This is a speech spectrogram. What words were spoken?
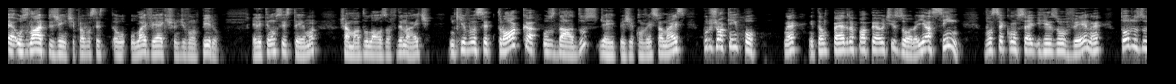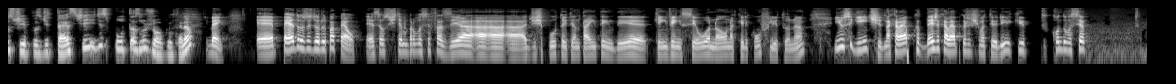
É, os LARPs, gente, para vocês, o, o, live action de Vampiro, ele tem um sistema chamado Laws of the Night, em que você troca os dados de RPG convencionais por Jokenpo, né? Então pedra, papel e tesoura. E assim você consegue resolver, né, todos os tipos de teste e disputas no jogo, entendeu? Bem, é, pedras, tesoura e papel. Esse é o sistema para você fazer a, a, a, disputa e tentar entender quem venceu ou não naquele conflito, né? E o seguinte, naquela época, desde aquela época já tinha uma teoria que quando você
